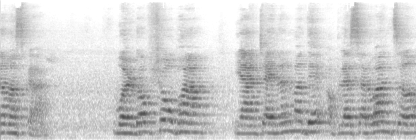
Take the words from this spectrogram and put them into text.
नमस्कार. वर्ड ऑफ शोभा या चॅनलमध्ये आपल्या सर्वांचं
